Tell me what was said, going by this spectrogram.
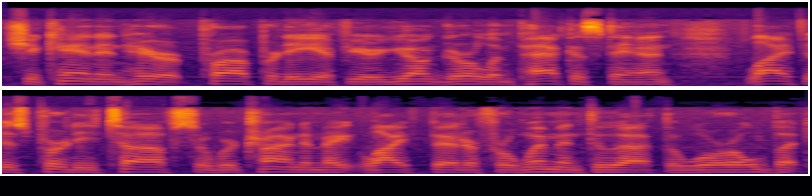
She can't inherit property. If you're a young girl in Pakistan, life is pretty tough. So, we're trying to make life better for women throughout the world. But,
